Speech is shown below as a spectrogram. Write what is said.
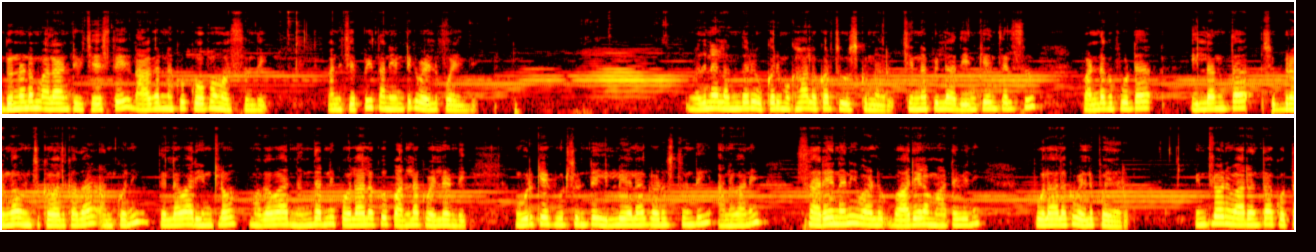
దున్నడం అలాంటివి చేస్తే నాగన్నకు కోపం వస్తుంది. అని చెప్పి తన ఇంటికి వెళ్ళిపోయింది. వదినలందరూ ఒకరి ముఖాలు ఒకరు చూసుకున్నారు. చిన్నపిల్ల దీనికేం తెలుసు? పండగ పూట ఇల్లంతా శుభ్రంగా ఉంచుకోవాలి కదా అనుకొని తెల్లవారి ఇంట్లో మగవారిని అందరినీ పొలాలకు పనులకు వెళ్ళండి. ఊరికే కూర్చుంటే ఇల్లు ఎలా గడుస్తుంది అనగానే సరేనని వాళ్ళు భార్యల మాట విని పొలాలకు వెళ్ళిపోయారు. ఇంట్లోని వారంతా కొత్త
